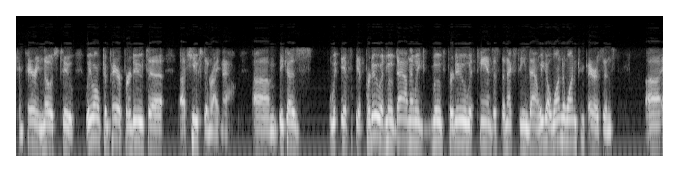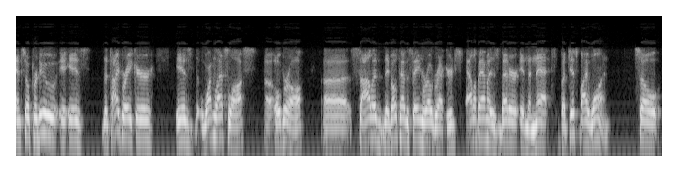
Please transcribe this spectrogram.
comparing those two. We won't compare Purdue to uh, Houston right now um, because if if Purdue had moved down, then we move Purdue with Kansas, the next team down. We go one to one comparisons, uh, and so Purdue is the tiebreaker is one less loss uh, overall. Uh, solid. They both have the same road records. Alabama is better in the net, but just by one. So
